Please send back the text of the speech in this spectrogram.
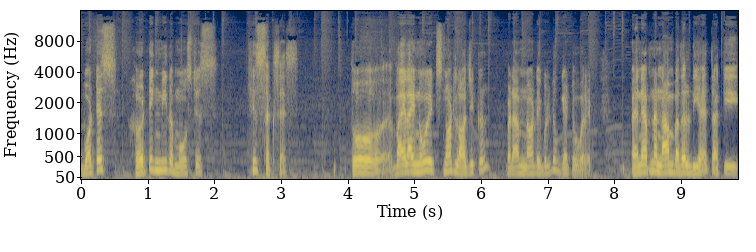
what is hurting me the most is his success. तो while I know it's not logical, but I'm not able to get over it. मैंने अपना नाम बदल दिया है ताकि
